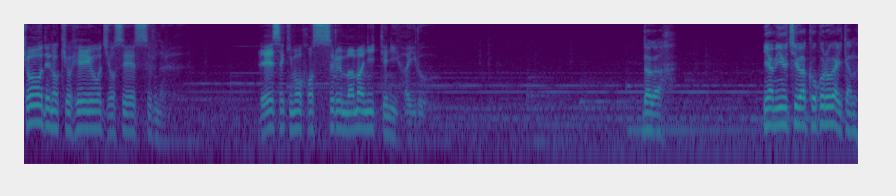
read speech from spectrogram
今日での挙兵を助成するなら霊石も欲するままに手に入ろう。だが闇討ちは心が痛む。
